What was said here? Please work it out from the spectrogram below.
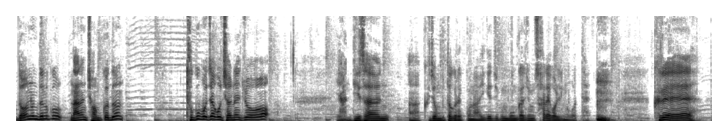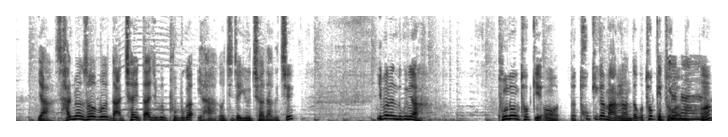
너는 늙고 나는 젊거든. 두고 보자고 전해줘. 야네 사연 아 그전부터 그랬구나. 이게 지금 뭔가 좀 살에 걸린 것 같아. 그래. 야 살면서 뭐 나차이 따지고 부부가 야 그거 진짜 유치하다. 그치? 이번엔 누구냐? 분홍 토끼. 어, 토끼가 말을 한다고 토끼 들어와봐. 어?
